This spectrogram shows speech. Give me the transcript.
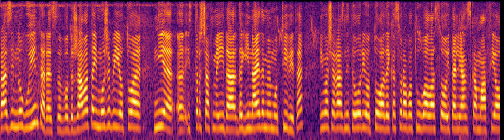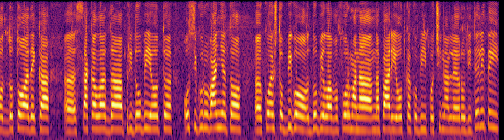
рази многу интерес во државата и можеби и од тоа ние истрчавме и да, да ги најдеме мотивите. Имаше разни теории од тоа дека соработувала со италијанска мафија, до тоа дека сакала да придобие од осигурувањето кое што би го добила во форма на, на пари откако би починале родителите и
